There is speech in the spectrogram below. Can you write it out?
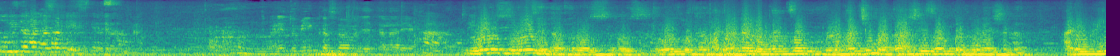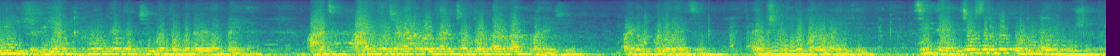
तुम्ही त्याला कसं फेस केलेलं आणि तुम्ही कसं म्हणजे त्याला हा. रोज रोज येतात रोज रोज. त्या लोकांचं लोकांची मतं अशी जाऊन बदलू नाही शकत. आणि मी रिॲक्ट करून काय त्यांची मतं बदलणार नाही आज पाय खेचणाऱ्या लोकांच्या तोंडावर लात मारायची आणि पुढे जायचं आणि शेवटी मला माहिती जे त्यांच्यासारखं कोणी नाही होऊ शकत.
